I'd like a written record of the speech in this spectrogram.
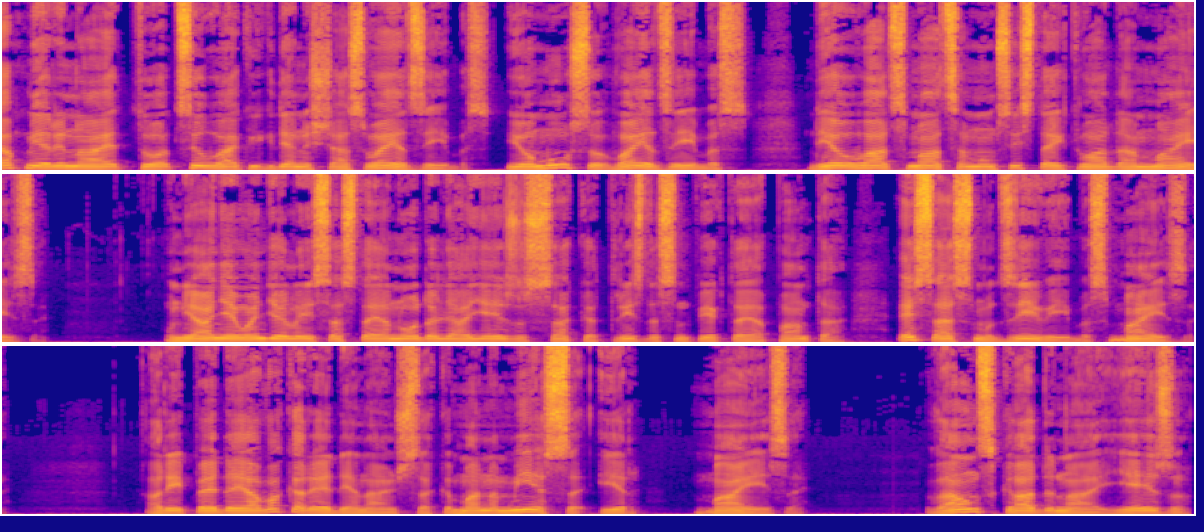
apmierināja to cilvēku ikdienišķās vajadzības, jo mūsu vajadzības Dieva vārds māca mums izteikt vārdā maize. Un Jāņa evanģēlijas 6. nodaļā Jēzus saka 35. pantā: Es esmu dzīvības maize. Arī pēdējā vakarēdienā viņš saka: Mana miesa ir maize. Velns kārdināja Jēzu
